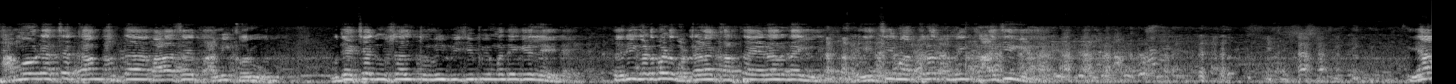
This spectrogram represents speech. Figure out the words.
थांबवण्याचं कामसुद्धा बाळासाहेब आम्ही करू. उद्याच्या दिवसाला तुम्ही बी जे पीमध्ये गेले तरी गडबड घोटाळा करता येणार नाही. याची मात्र तुम्ही काळजी घ्या. या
